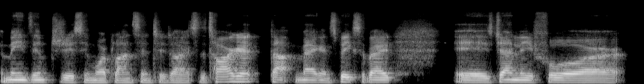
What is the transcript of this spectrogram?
it means introducing more plants into your diet. So the target that Megan speaks about is generally for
